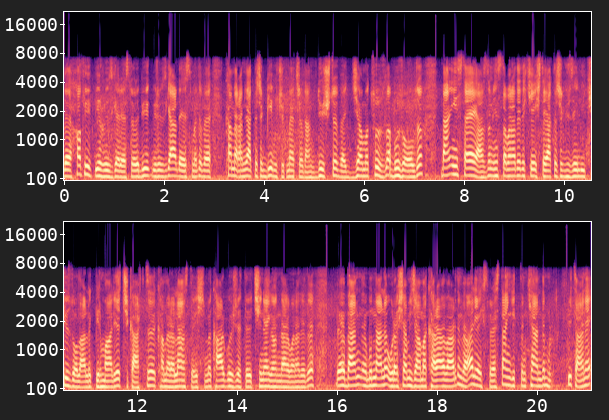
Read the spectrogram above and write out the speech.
ve hafif bir rüzgar esti. Öyle büyük bir rüzgar da esmedi ve kameram yaklaşık 1,5 metreden düştü ve camı tuzla buz oldu. Ben Insta'ya yazdım. Insta bana dedi ki işte yaklaşık 150-200 dolarlık bir maliyet çıkarttı. Kamera lens değişimi, kargo ücretleri Çin'e gönder bana dedi. Ve ben bunlarla uğraşamayacağıma karar verdim ve AliExpress'ten gittim kendim bir tane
